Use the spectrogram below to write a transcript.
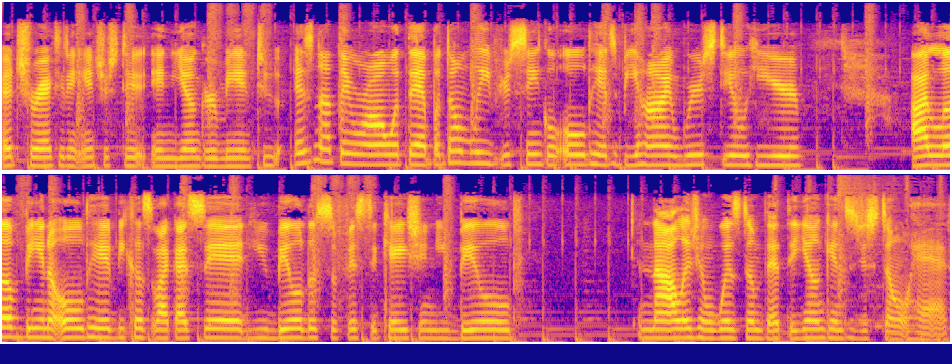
attracted and interested in younger men too. There's nothing wrong with that, but don't leave your single old heads behind. We're still here. I love being an old head because, like I said, you build a sophistication, you build knowledge and wisdom that the youngins just don't have.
